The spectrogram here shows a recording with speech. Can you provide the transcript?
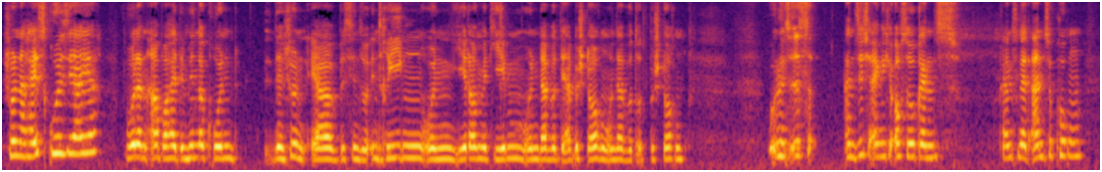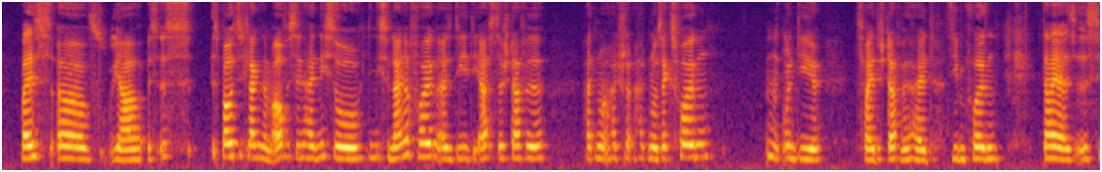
schon eine Highschool-Serie, wo dann aber halt im Hintergrund schon eher ein bisschen so Intrigen und jeder mit jedem und da wird der bestochen und da wird dort bestochen. Und es ist an sich eigentlich auch so ganz, ganz nett anzugucken, weil es, äh, ja, es ist, es baut sich langsam auf. Es sind halt nicht so, nicht so lange Folgen. Also die, die erste Staffel hat nur, hat, hat nur sechs Folgen und die zweite Staffel halt sieben Folgen. Daher ist es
